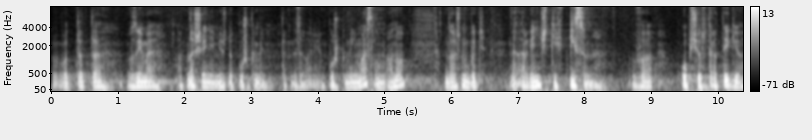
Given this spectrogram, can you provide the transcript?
Вот это взаимоотношение между пушками, так называемыми пушками и маслом, оно должно быть э, органически вписано в общую стратегию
